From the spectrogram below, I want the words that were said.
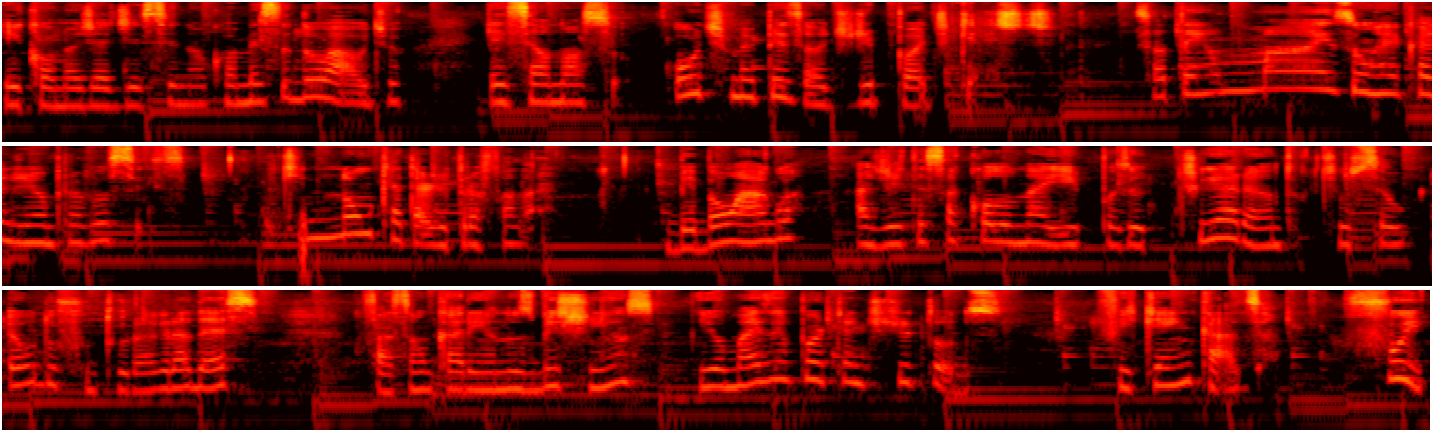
E como eu já disse no começo do áudio, esse é o nosso último episódio de podcast. Só tenho mais um recadinho para vocês, que nunca é tarde para falar. Bebam água, ajeita essa coluna aí, pois eu te garanto que o seu eu do futuro agradece. Façam um carinho nos bichinhos e o mais importante de todos, fiquem em casa. Fui!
